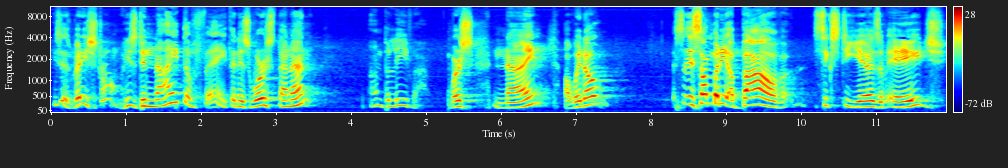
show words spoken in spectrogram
he says, very strong. He's denied the faith and is worse than an unbeliever. Verse 9, a widow is somebody above 60 years of age.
